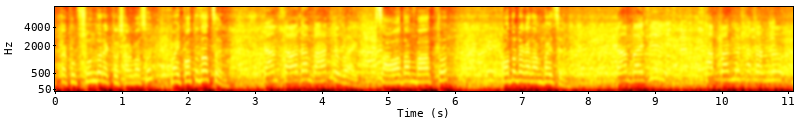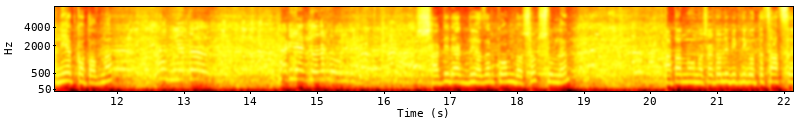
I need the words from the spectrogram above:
একটা খুব সুন্দর একটা ষাট বছর। ভাই কত যাচ্ছেন? দাম চাওয়া দাম বাহাত্তর ভাই। চাওয়া দাম বাহাত্তর। কত টাকা দাম পাইছেন? দাম পাইছি ছাপ্পান্ন সাতান্ন। নিয়ত কত আপনার? আর নিয়ে তো ষাটির এক দু হাজার করব। ষাটির এক দুই হাজার কম দর্শক শুনলেন। আটান্ন উনষাট হলে বিক্রি করতে চাচ্ছে।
